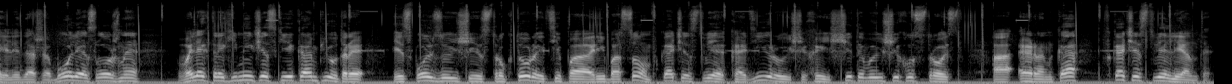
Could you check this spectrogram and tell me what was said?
или даже более сложные, в электрохимические компьютеры, использующие структуры типа рибосом в качестве кодирующих и считывающих устройств, а РНК в качестве ленты.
